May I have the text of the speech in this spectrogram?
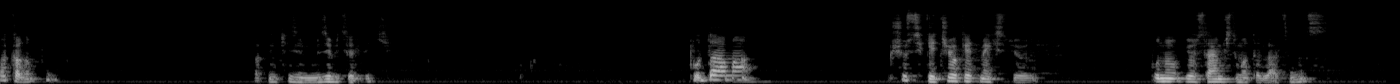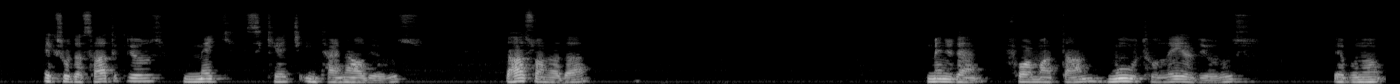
bakalım. Bakın çizimimizi bitirdik. Burada ama şu skeçi yok etmek istiyoruz. Bunu göstermiştim hatırlarsanız. Extrude'a sağ tıklıyoruz. Make Sketch Interne alıyoruz. Daha sonra da menüden formattan Move to Layer diyoruz. Ve bunu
